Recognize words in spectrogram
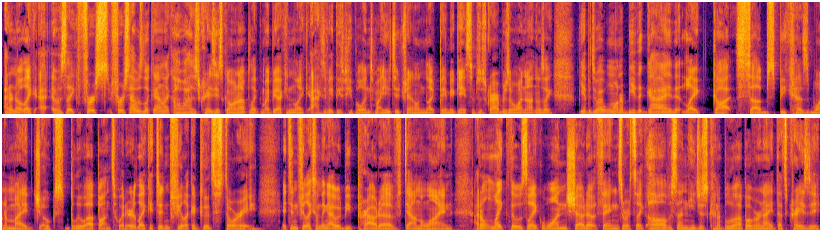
I don't know. Like it was like first, first I was looking at like, oh wow, this is crazy. It's going up. Like maybe I can like activate these people into my YouTube channel and like maybe gain some subscribers and whatnot. And I was like, yeah, but do I want to be the guy that like got subs because one of my jokes blew up on Twitter? Like it didn't feel like a good story. It didn't feel like something I would be proud of down the line. I don't like those like one shout out things where it's like, oh, all of a sudden he just kind of blew up overnight. That's crazy.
